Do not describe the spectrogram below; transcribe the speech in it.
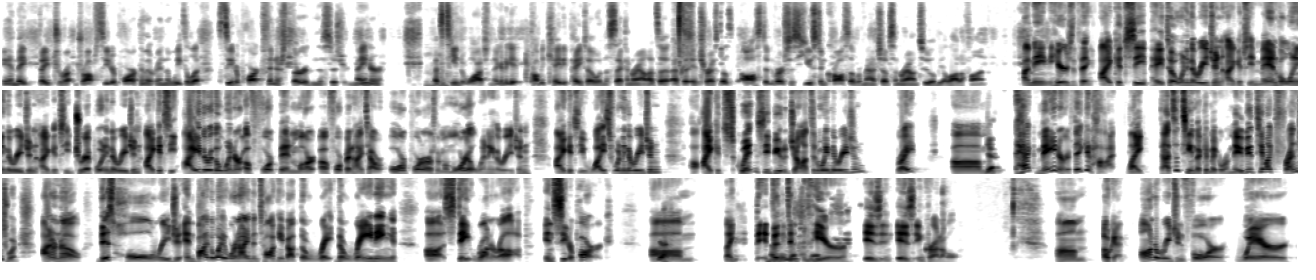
and they they dro- dropped Cedar Park in the in the week 11. Cedar Park finished third in this district. Manor. Mm-hmm. That's a team to watch, and they're going to get probably Katy Paetow in the second round. That's a that's an interesting. Austin versus Houston crossover matchups in round two will be a lot of fun. I mean, here's the thing. I could see Paetow winning the region. I could see Manvel winning the region. I could see Drip winning the region. I could see either the winner of Fort Bend, Mar- uh, Fort Bend Hightower or Port Arthur Memorial winning the region. I could see Weiss winning the region. Uh, I could squint and see Buda Johnson winning the region, right? Um, yeah. Heck, Manor, if they get hot, like that's a team that could make a run. Maybe a team like Friendswood. I don't know. This whole region, and by the way, we're not even talking about the ra- the reigning uh, state runner up in Cedar Park. Um, yeah like the depth here is is incredible. Um, okay, on to Region Four, where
